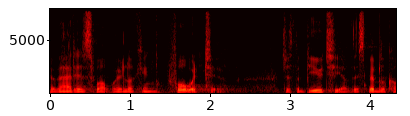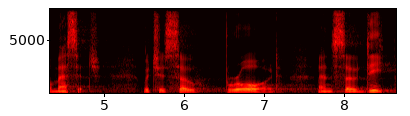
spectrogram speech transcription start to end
That is what we're looking forward to. Just the beauty of this biblical message, which is so broad and so deep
